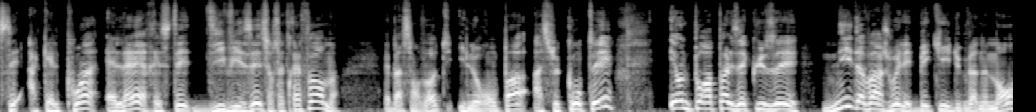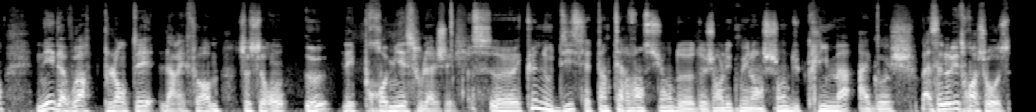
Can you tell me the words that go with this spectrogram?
c'est à quel point est restée divisée sur cette réforme. Eh ben, sans vote, ils n'auront pas à se compter et on ne pourra pas les accuser ni d'avoir joué les béquilles du gouvernement, ni d'avoir planté la réforme. Ce seront eux les premiers soulagés. Ce que nous dit cette intervention de, Jean-Luc Mélenchon du climat à gauche? Bah, Ça nous dit trois choses.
